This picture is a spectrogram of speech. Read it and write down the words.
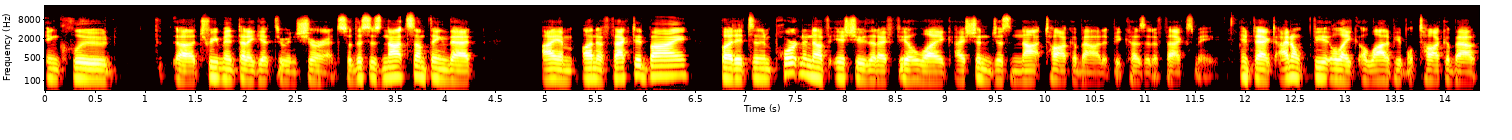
include uh, treatment that I get through insurance. So this is not something that I am unaffected by, but it's an important enough issue that I feel like I shouldn't just not talk about it because it affects me. In fact, I don't feel like a lot of people talk about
